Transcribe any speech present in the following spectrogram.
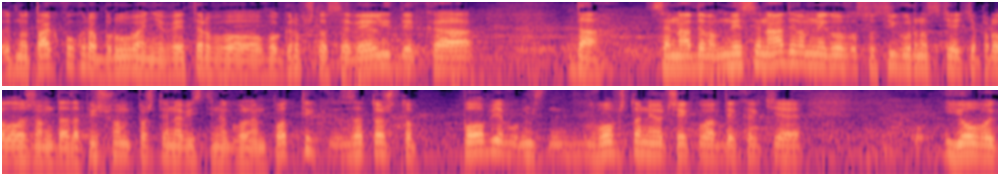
едно такво храбрување ветер во, во грб што се вели дека да, се надевам, не се надевам, него со сигурност ќе ќе продолжам да да пишувам пошто е на вистина голем поттик, затоа што по објав воопшто не очекував дека ќе и овој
